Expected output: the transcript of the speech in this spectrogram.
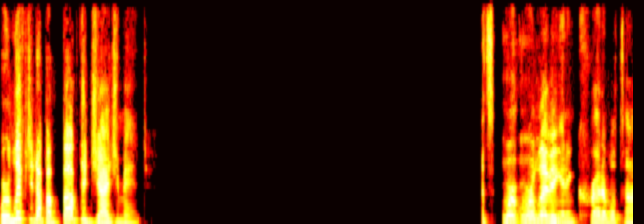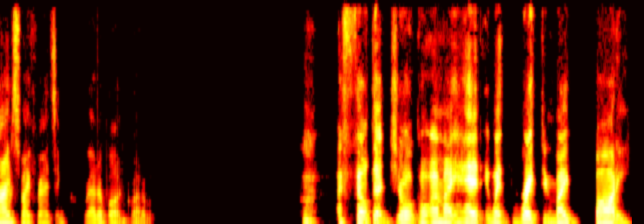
We're lifted up above the judgment. It's, we're, we're living in incredible times, my friends. Incredible, incredible. I felt that jolt go on my head. It went right through my body.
